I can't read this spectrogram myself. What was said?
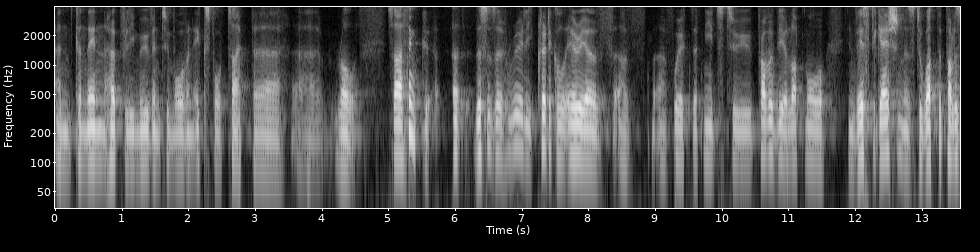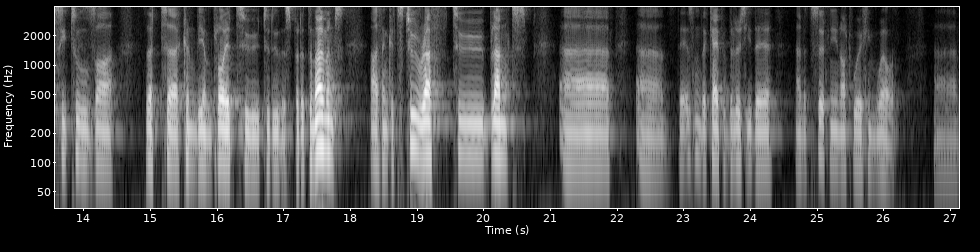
and can then hopefully move into more of an export type uh, uh, role. So I think uh, this is a really critical area of, of, of, work that needs to probably a lot more investigation as to what the policy tools are that uh, can be employed to, to do this. But at the moment, I think it's too rough, too blunt, uh, uh, there isn't the capability there, and it's certainly not working well. Um,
